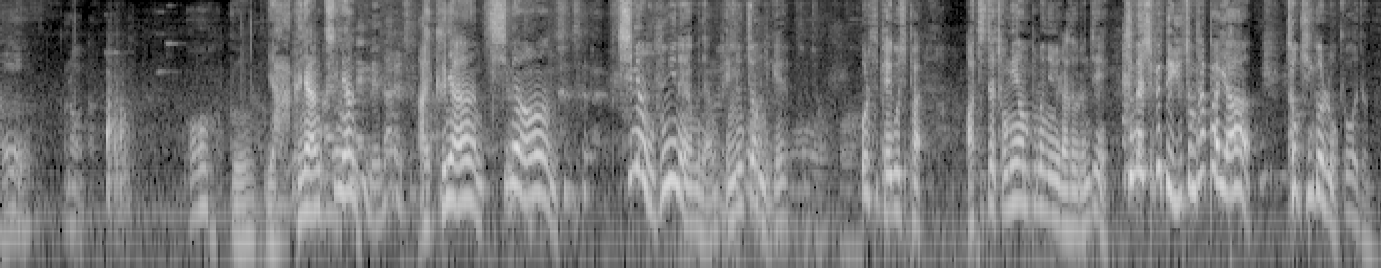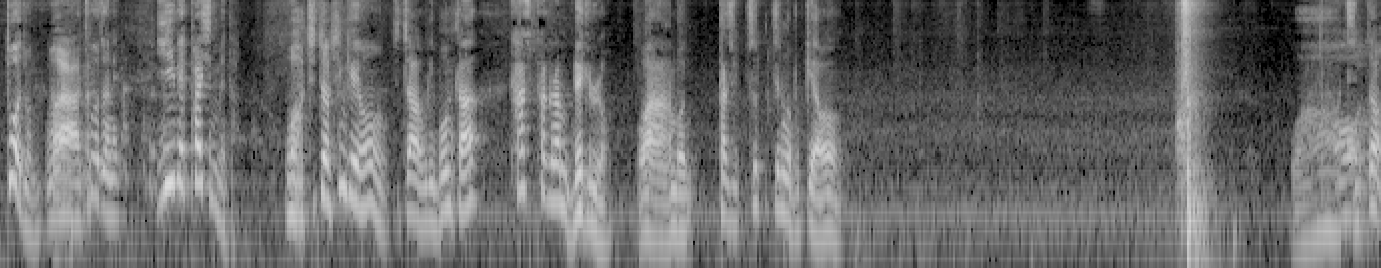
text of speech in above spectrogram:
오, 더 나왔다. 어, 그, 야, 그냥 치면, 아니, 메달을 치- 아니, 그냥 치면, 치면 우승이네요, 그냥. 106.6에. 홀스 158. 아, 진짜 정혜원 프로님이라서 그런지, 스매시 팩트 1.48이야. 저 긴 걸로. 투어전. 투어전. 와, 투어전에. 280m. 와, 진짜 신기해요. 진짜 우리 몬타 44g 레귤러. 와, 한번 다시 쭉 찌는 거 볼게요. 와, 진짜.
